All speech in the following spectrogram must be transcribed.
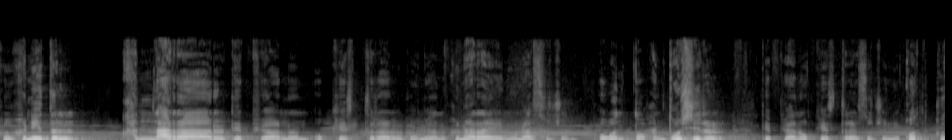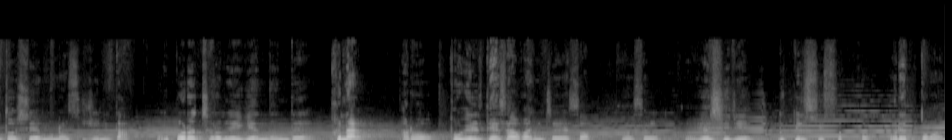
그 흔히들 한 나라를 대표하는 오케스트라를 보면 그 나라의 문화 수준 혹은 또 한 도시를 대표하는 오케스트라 수준이 곧 그 도시의 문화 수준이다. 입버릇처럼 얘기했는데 그날 바로 독일 대사관저에서 그것을 여실히 느낄 수 있었고 오랫동안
